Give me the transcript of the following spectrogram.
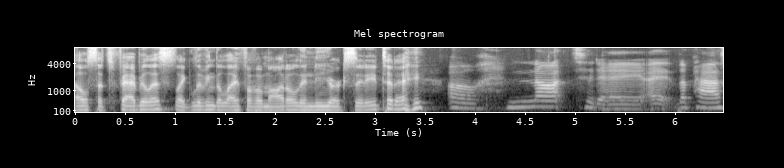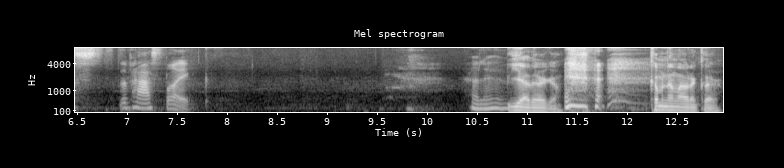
else that's fabulous, like living the life of a model in New York City today? Oh, not today. I, the past, the past like. Hello. Yeah, there you go. Coming in loud and clear.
